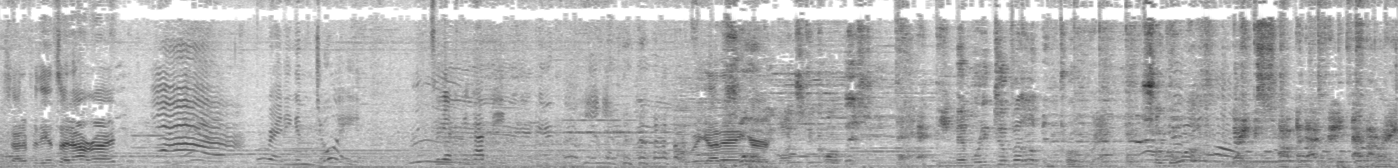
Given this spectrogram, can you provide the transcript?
Excited for the Inside Out ride? We're riding in joy. So you have to be happy. Oh, we got Joy anger. wants to call this the Happy Memory Development Program. So go on, make some happy memories.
